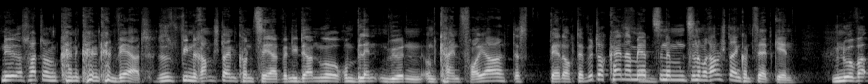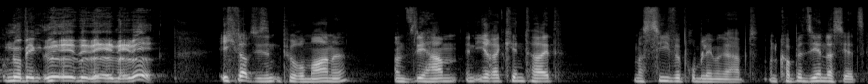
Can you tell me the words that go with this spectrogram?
nee, das hat doch keinen kein, kein Wert. Das ist wie ein Rammstein-Konzert, wenn die da nur rumblenden würden und kein Feuer, das wäre doch, da wird doch keiner mehr zu einem, zu einem Rammstein-Konzert gehen. Nur, wa- nur wegen, Ich glaube, sie sind ein Pyromane und sie haben in ihrer Kindheit massive Probleme gehabt und kompensieren das jetzt.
